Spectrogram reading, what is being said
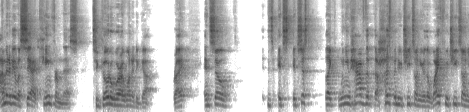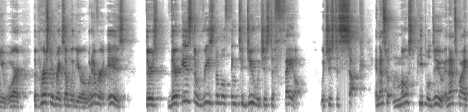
I'm going to be able to say I came from this to go to where I wanted to go, right? And so it's it's, it's just like when you have the, the husband who cheats on you or the wife who cheats on you or the person who breaks up with you or whatever it is there's there is the reasonable thing to do which is to fail which is to suck and that's what most people do and that's why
